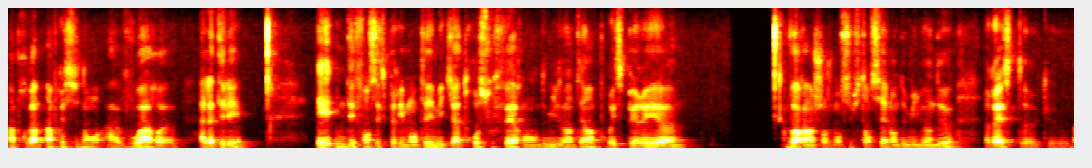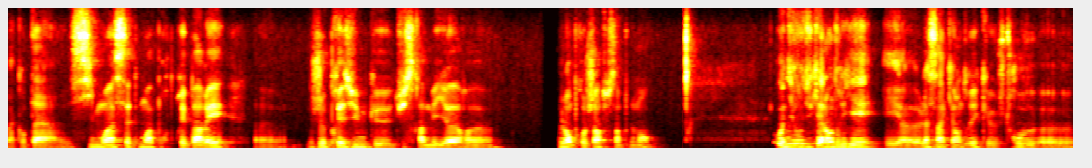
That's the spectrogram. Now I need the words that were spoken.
un programme impressionnant à voir euh, à la télé et une défense expérimentée, mais qui a trop souffert en 2021 pour espérer euh, voir un changement substantiel en 2022. Reste euh, que bah, quand tu as 6 mois, 7 mois pour te préparer, je présume que tu seras meilleur l'an prochain, tout simplement. Au niveau du calendrier, et euh, là c'est un calendrier que je trouve euh,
